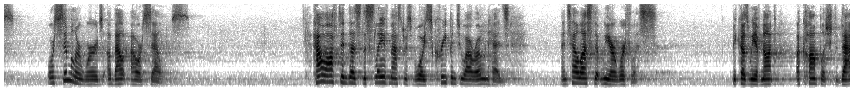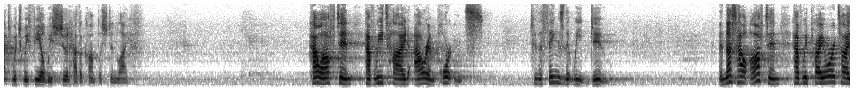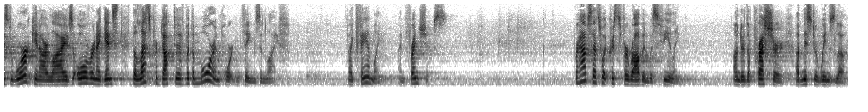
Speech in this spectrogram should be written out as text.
or similar words about ourselves? How often does the slave master's voice creep into our own heads and tell us that we are worthless because we have not accomplished that which we feel we should have accomplished in life? How often have we tied our importance to the things that we do? And thus, how often have we prioritized work in our lives over and against the less productive but the more important things in life, like family and friendships? Perhaps that's what Christopher Robin was feeling under the pressure of Mr. Winslow.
